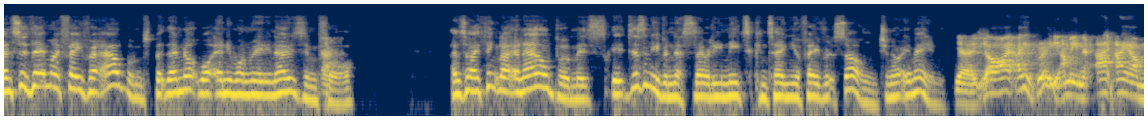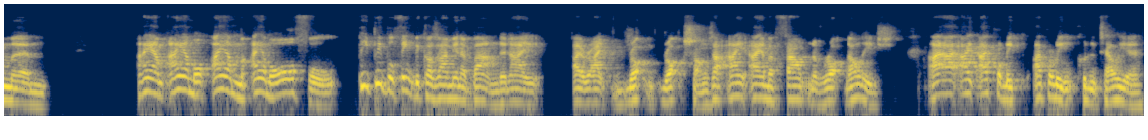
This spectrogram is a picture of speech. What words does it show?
and so they're my favorite albums, but they're not what anyone really knows him for. And so I think like an album is, it doesn't even necessarily need to contain your favorite song. Do you know what I mean? Yeah, yeah, I, I agree. I mean, I, I am, um, I am, I am, I am, I am awful. People think because I'm in a band and I, I write rock, rock songs, I, I I am a fountain of rock knowledge. I, I, I probably, I probably couldn't tell you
